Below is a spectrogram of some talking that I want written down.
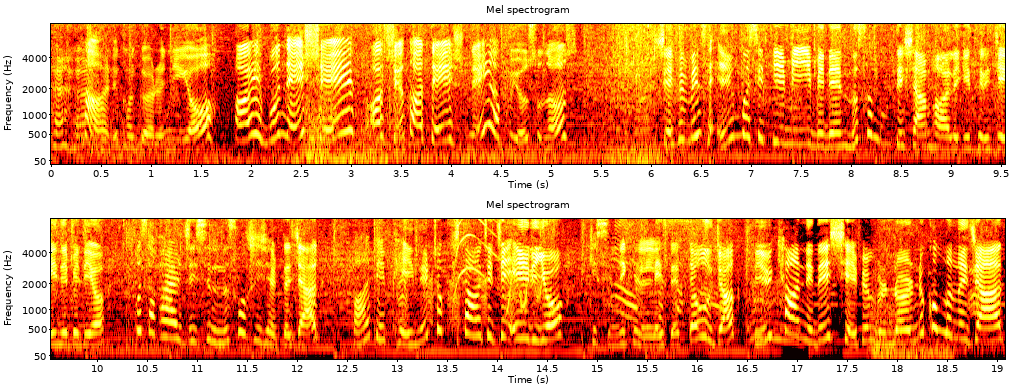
Harika görünüyor. Ay bu ne şef? Açık ateş ne yapıyorsunuz? Şefimiz en basit yemeği bile nasıl muhteşem hale getireceğini biliyor. Bu sefer Jess'i nasıl şaşırtacak? Be peynir çok iştahçıcı eriyor. Kesinlikle lezzetli olacak. Büyük anne de şefin brülörünü kullanacak.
